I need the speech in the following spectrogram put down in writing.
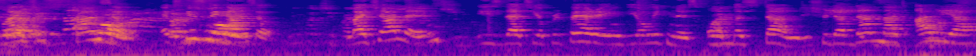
So My that is counsel, scroll. That excuse is me, scroll. counsel. My challenge is that you're preparing your witness on the stand. You should have done that earlier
